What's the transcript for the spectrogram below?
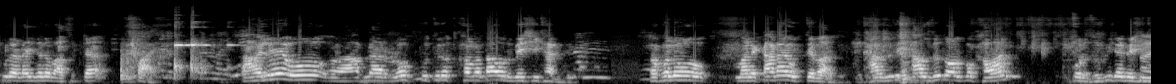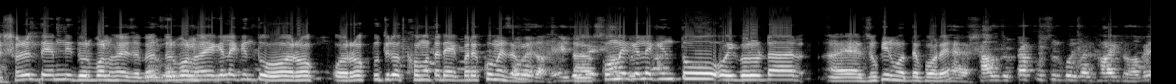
পুরাটাই যেন বাছুরটা পায়। তাহলে ও আপনার রোগ প্রতিরোধ ক্ষমতা ওর বেশি থাকবে। তখন ও মানে কাটায় উঠতে পারবে। আর যদি শাল দুধ অল্প খাওয়ান ওর ঝুঁকিটা বেশি হ্যাঁ, শরীর তো এমনি দুর্বল হয়ে যাবে। দুর্বল হয়ে গেলে কিন্তু ও রোগ ও রোগ প্রতিরোধ ক্ষমতাটা একবারে কমে যাবে। কমে গেলে কিন্তু ওই গরুটার ঝুঁকির মধ্যে পড়ে। হ্যাঁ শাল দুধটা প্রচুর পরিমাণ খাওয়াইতে হবে।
